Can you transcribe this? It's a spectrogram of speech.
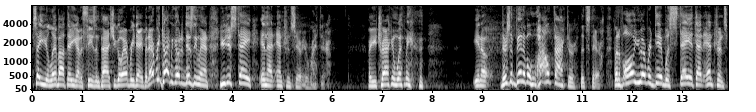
say you live out there, you got a season pass, you go every day, but every time you go to Disneyland, you just stay in that entrance area right there. Are you tracking with me? you know, there's a bit of a wow factor that's there. But if all you ever did was stay at that entrance,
